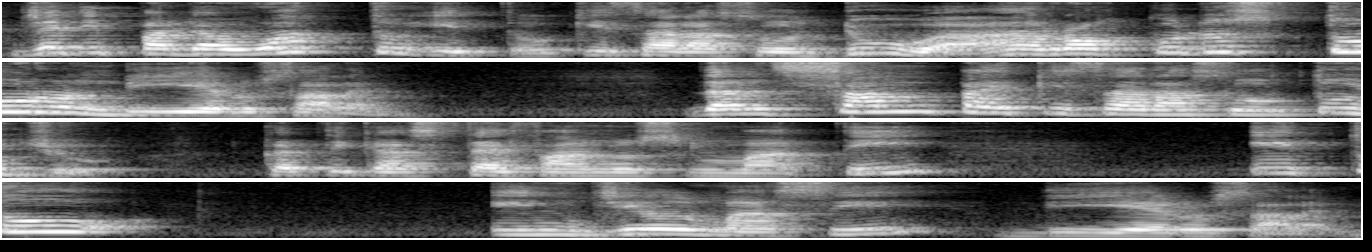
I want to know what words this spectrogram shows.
jadi pada waktu itu kisah Rasul 2, roh kudus turun di Yerusalem. Dan sampai kisah Rasul 7, ketika Stefanus mati, itu Injil masih di Yerusalem.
